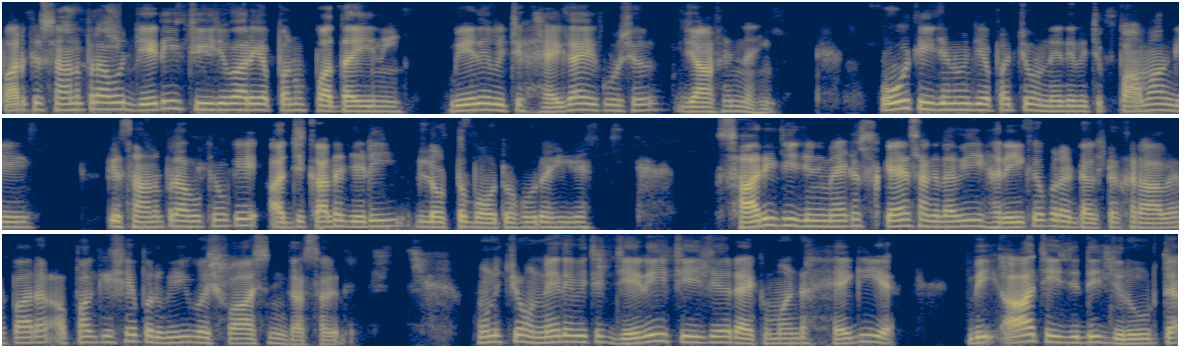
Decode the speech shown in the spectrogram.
ਪਰ ਕਿਸਾਨ ਭਰਾਵੋ, ਜਿਹੜੀ ਚੀਜ਼ ਬਾਰੇ ਆਪਾਂ ਨੂੰ ਪਤਾ ਹੀ ਨਹੀਂ ਵੀ ਇਹਦੇ ਵਿੱਚ ਹੈਗਾ ਏ ਕੁਝ ਜਾਂ ਫਿਰ ਨਹੀਂ। ਉਹ ਚੀਜ਼ ਨੂੰ ਜੇ ਆਪਾਂ ਝੋਨੇ ਦੇ ਵਿੱਚ ਪਾਵਾਂਗੇ ਕਿਸਾਨ ਭਰਾਵੋ, ਕਿਉਂਕਿ ਅੱਜ ਕੱਲ ਜਿਹੜੀ ਲੁੱਟ ਬਹੁਤ ਹੋ ਰਹੀ ਹੈ ਸਾਰੀ ਚੀਜ਼ ਨਹੀਂ ਮੈਂ ਕਿਸ ਕਹਿ ਸਕਦਾ ਵੀ ਹਰੇਕ ਪ੍ਰੋਡਕਟ ਖਰਾਬ ਹੈ, ਪਰ ਆਪਾਂ ਕਿਸੇ ਪਰ ਵੀ ਵਿਸ਼ਵਾਸ ਨਹੀਂ ਕਰ ਸਕਦੇ। ਹੁਣ ਝੋਨੇ ਦੇ ਵਿੱਚ ਜਿਹੜੀ ਚੀਜ਼ ਰეკਮੈਂਡ ਹੈਗੀ ਹੈ ਵੀ ਆਹ ਚੀਜ਼ ਦੀ ਜ਼ਰੂਰਤ ਹੈ,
